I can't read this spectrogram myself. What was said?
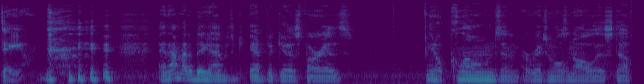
damn. and I'm not a big advocate as far as you know clones and originals and all this stuff.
